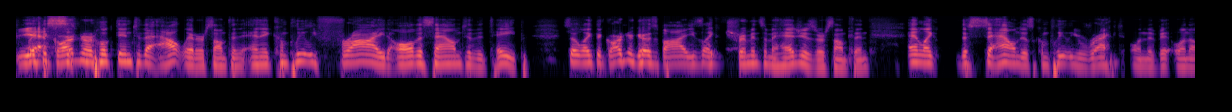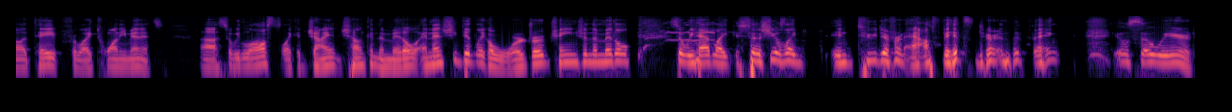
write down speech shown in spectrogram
Like Yes. the gardener hooked into the outlet or something and it completely fried all the sound to the tape. So like the gardener goes by, he's like trimming some hedges or something, and like the sound is completely wrecked on the on the tape for like 20 minutes. Uh, so we lost like a giant chunk in the middle, and then she did like a wardrobe change in the middle. So we had like so she was like in two different outfits during the thing. It was so weird.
